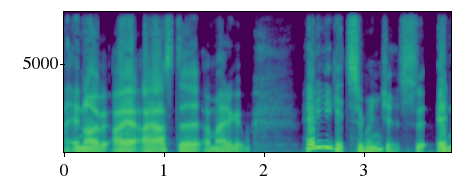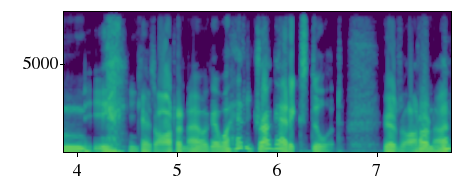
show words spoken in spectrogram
and I I, I asked a, a mate how do you get syringes? And he goes, I don't know. I go, well, how do drug addicts do it? He goes, I don't know.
